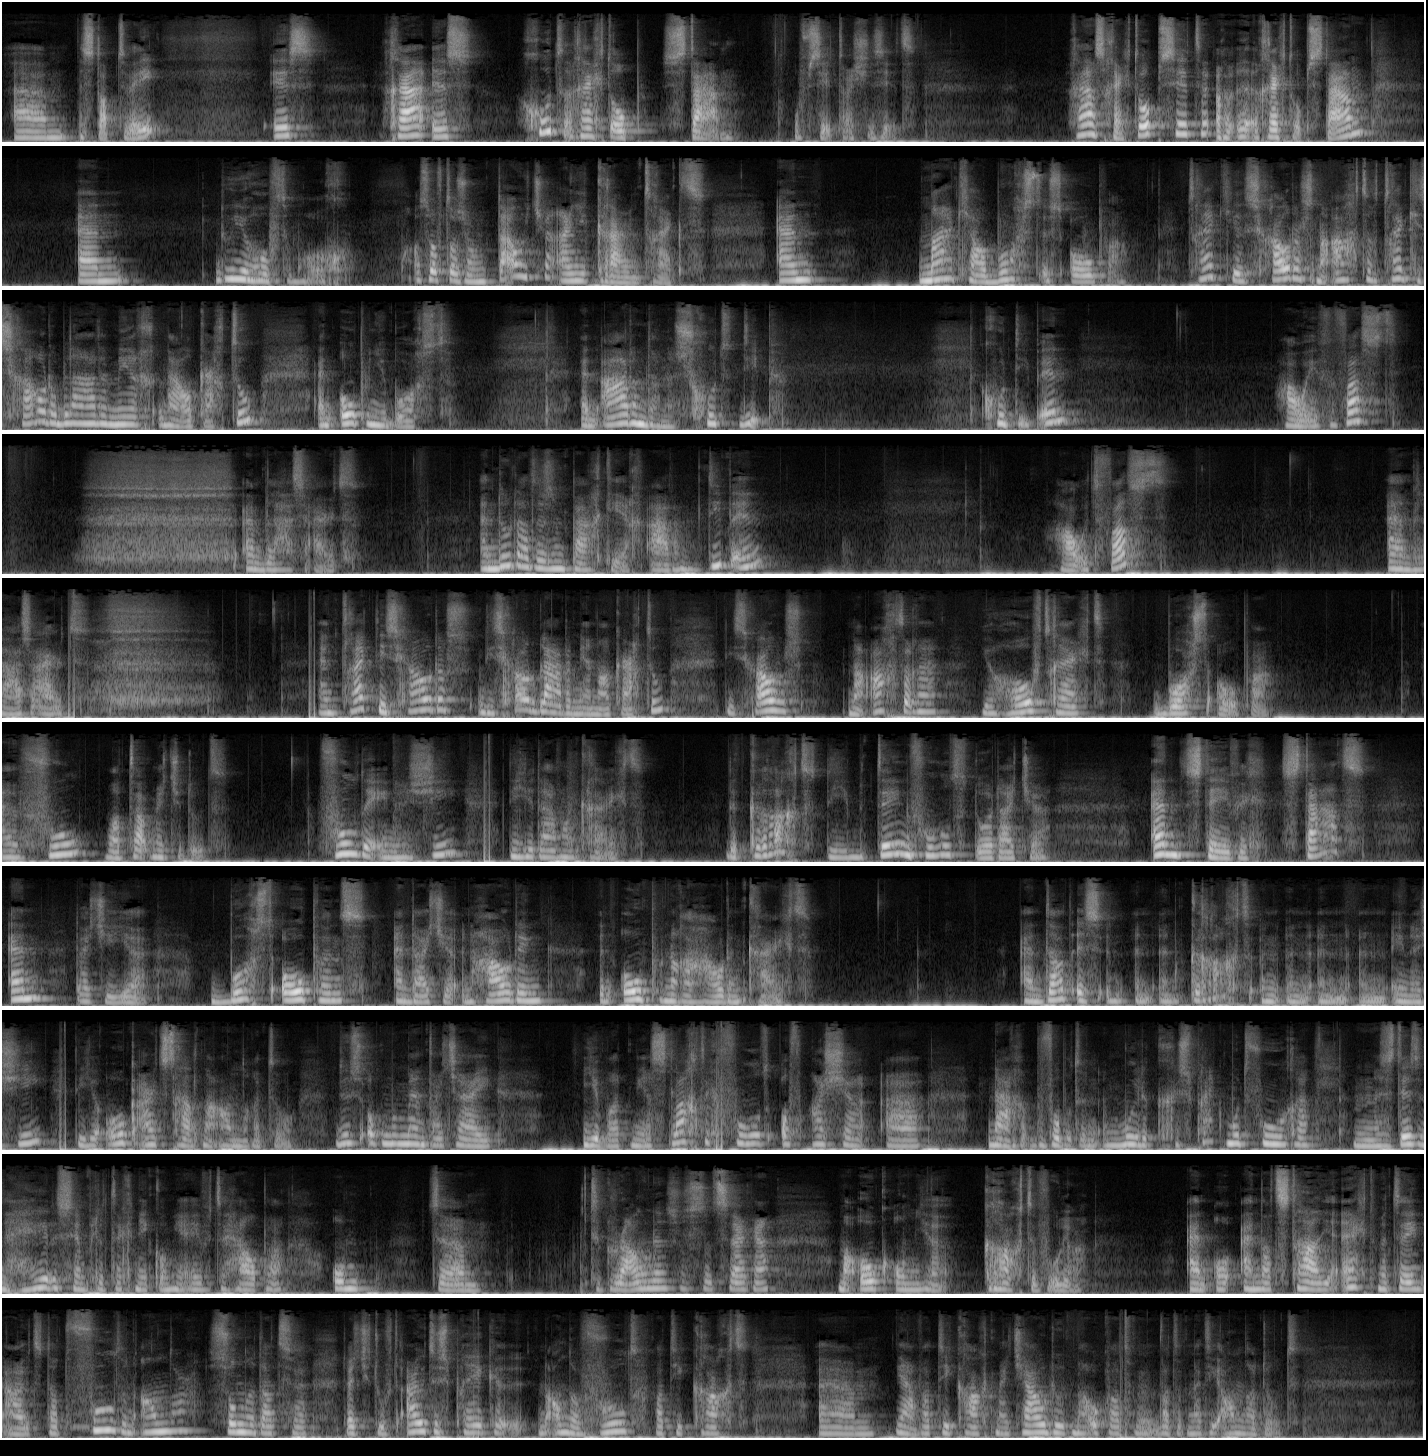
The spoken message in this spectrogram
um, stap 2 is ga eens goed rechtop staan. Of zit als je zit. Ga eens rechtop, zitten, uh, rechtop staan en doe je hoofd omhoog. Alsof er zo'n touwtje aan je kruin trekt. En maak jouw borst eens open. Trek je schouders naar achter, trek je schouderbladen meer naar elkaar toe en open je borst. En adem dan eens goed diep. Goed diep in. Hou even vast en blaas uit. En doe dat eens een paar keer. Adem diep in. Hou het vast. En blaas uit. En trek die schouders, die schouderbladen meer naar elkaar toe. Die schouders naar achteren. Je hoofd recht, borst open. En voel wat dat met je doet. Voel de energie die je daarvan krijgt. De kracht die je meteen voelt doordat je en stevig staat en dat je je borst opent en dat je een houding, een openere houding krijgt. En dat is een, een, een kracht, een, een, een, energie die je ook uitstraalt naar anderen toe. Dus op het moment dat jij je wat neerslachtig voelt of als je uh, naar bijvoorbeeld een, een, moeilijk gesprek moet voeren, dan is dit een hele simpele techniek om je even te helpen om te, te grounden, zoals ze het zeggen, maar ook om je kracht te voelen. En, en dat straal je echt meteen uit. Dat voelt een ander zonder dat, ze, dat je het hoeft uit te spreken. Een ander voelt wat die kracht, ehm, ja, wat die kracht met jou doet, maar ook wat, wat het met die ander doet.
